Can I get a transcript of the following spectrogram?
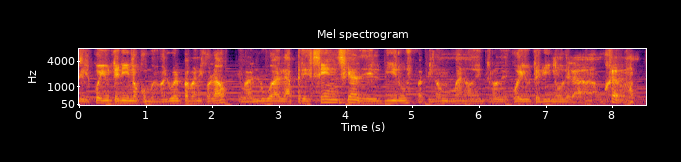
del cuello uterino como evalúa el Papa Nicolau, evalúa la presencia del virus papiloma humano dentro del cuello uterino de la mujer, ¿no?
